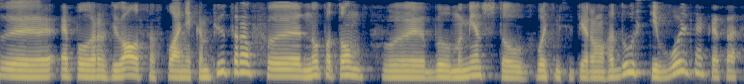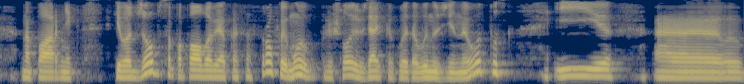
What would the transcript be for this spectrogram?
э, Apple развивался в плане компьютеров, э, но потом был момент, что в 81 году Стив Возняк, это напарник Стива Джобса, попал в авиакатастрофу, ему пришлось взять какой-то вынужденный отпуск, и э,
